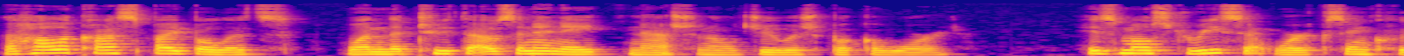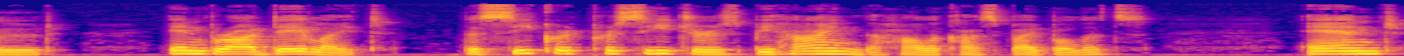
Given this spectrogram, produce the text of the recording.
The Holocaust by Bullets won the 2008 National Jewish Book Award. His most recent works include In Broad Daylight, The Secret Procedures Behind the Holocaust by Bullets, and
